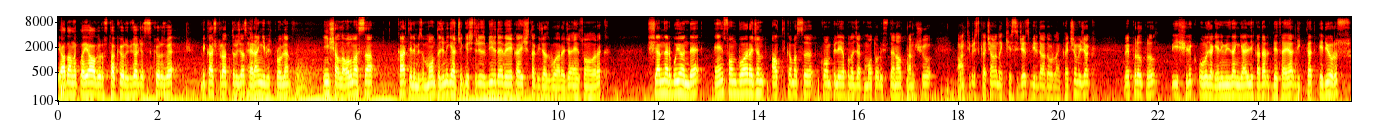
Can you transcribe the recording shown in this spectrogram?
Yağdanlıkla yağlıyoruz, takıyoruz, güzelce sıkıyoruz ve birkaç tur attıracağız. Herhangi bir problem inşallah olmazsa kartelimizin montajını gerçekleştireceğiz. Bir de VK işi takacağız bu araca en son olarak. İşlemler bu yönde. En son bu aracın alt yıkaması komple yapılacak. Motor üstten alttan şu antivirüs kaçağını da keseceğiz. Bir daha da oradan kaçırmayacak. Ve pırıl pırıl bir işçilik olacak. Elimizden geldiği kadar detaya dikkat ediyoruz.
